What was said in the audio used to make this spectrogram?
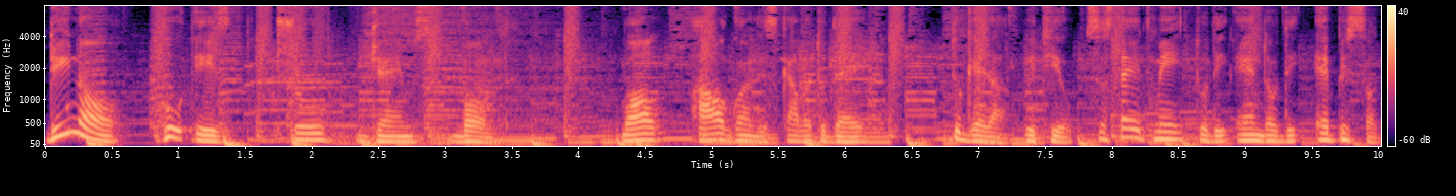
Do you know who is true James Bond? Well, I'm going to discover today together with you. So stay with me to the end of the episode.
